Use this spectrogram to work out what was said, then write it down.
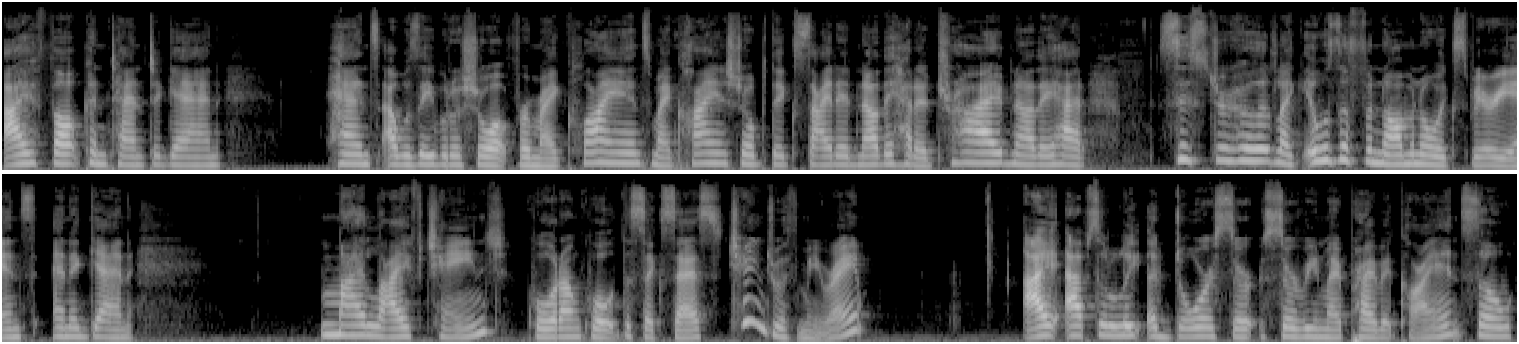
I felt content again. Hence, I was able to show up for my clients. My clients showed up excited. Now they had a tribe. Now they had sisterhood. Like it was a phenomenal experience. And again, my life changed, quote unquote, the success changed with me, right? I absolutely adore ser- serving my private clients. So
